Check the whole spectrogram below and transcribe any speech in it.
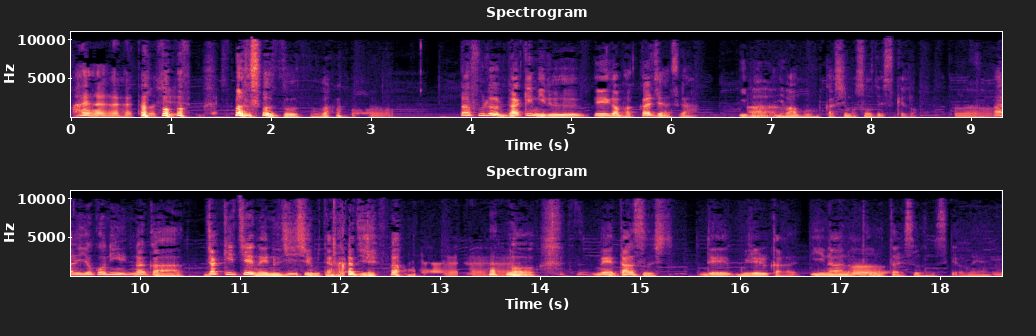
はいはいはいはい、楽しいです そうそうそう。ね。スタッフロールだけ見る映画ばっかりじゃないですか。今今も昔もそうですけど。うん。うんあれ横になんか、ジャッキー・チェーンの NG 集みたいな感じでさ、あはいの、ね、ダンスで見れるからいいなぁなんて思ったりするんですけどね。うん。う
